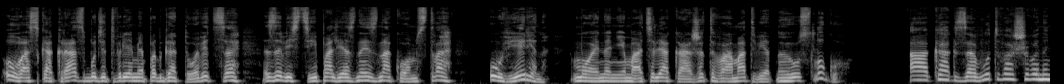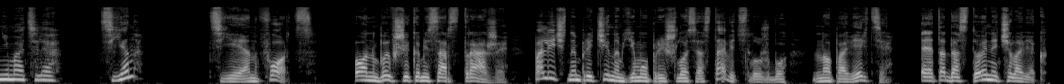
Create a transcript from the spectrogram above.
У вас как раз будет время подготовиться, завести полезные знакомства. Уверен, мой наниматель окажет вам ответную услугу». «А как зовут вашего нанимателя? Тьен?» «Тьен Фордс. Он бывший комиссар стражи. По личным причинам ему пришлось оставить службу, но поверьте, это достойный человек,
